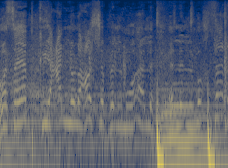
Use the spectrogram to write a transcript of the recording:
وسيبقي عنه العشب المو... المختر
